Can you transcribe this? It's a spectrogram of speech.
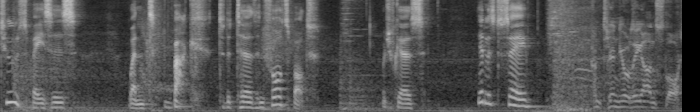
two spaces went back to the third and fourth spot. Which of course, needless to say, Continue the onslaught.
